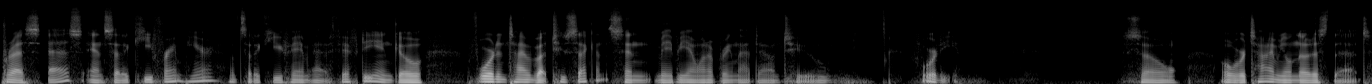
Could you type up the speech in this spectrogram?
press S and set a keyframe here. Let's set a keyframe at 50 and go forward in time about two seconds, and maybe I want to bring that down to 40. So over time, you'll notice that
